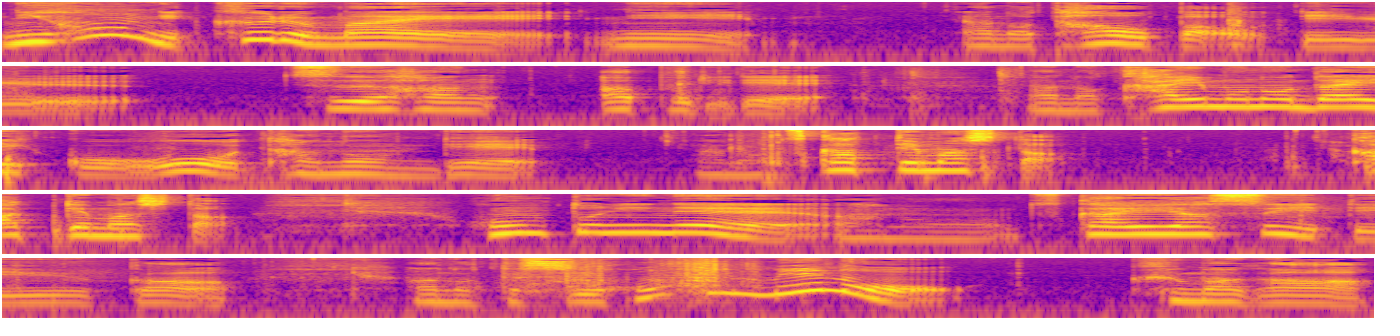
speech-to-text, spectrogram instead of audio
日本に来る前にあのタオパオっていう通販アプリであの買い物代行を頼んであの使ってました。買ってました。本当にねあの使いやすいっていうかあの私本当に目のクマが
